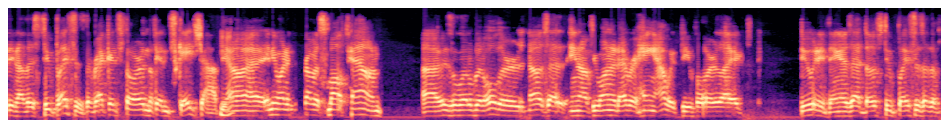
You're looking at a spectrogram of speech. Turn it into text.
you know there's two places, the record store and the skate shop. You know, uh, anyone from a small town uh, who's a little bit older knows that you know if you wanted to ever hang out with people or like do anything, is at those two places at the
